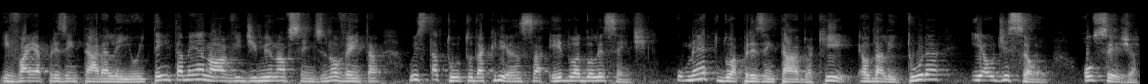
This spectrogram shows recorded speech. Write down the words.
e vai apresentar a Lei 8069 de 1990, o Estatuto da Criança e do Adolescente. O método apresentado aqui é o da leitura e audição, ou seja,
